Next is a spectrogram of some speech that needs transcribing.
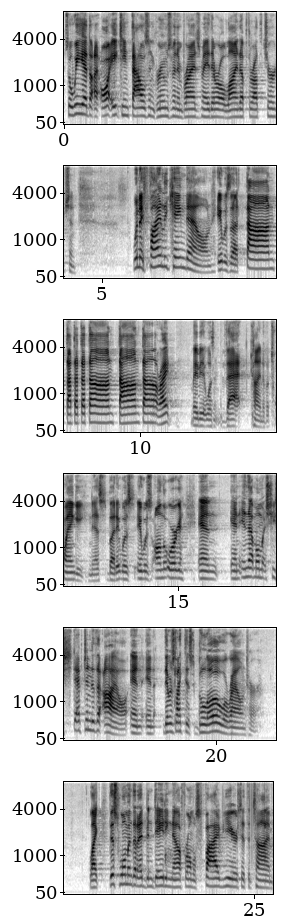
So we had all 18,000 groomsmen and bridesmaids. They were all lined up throughout the church. And when they finally came down, it was a tan, ta ta ta tan, tan, tan, right? Maybe it wasn't that kind of a twanginess, but it was it was on the organ. And and in that moment, she stepped into the aisle, and and there was like this glow around her. Like this woman that I'd been dating now for almost five years at the time,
